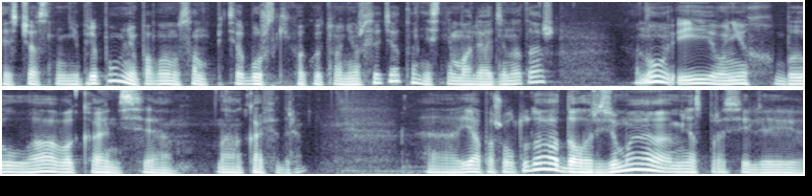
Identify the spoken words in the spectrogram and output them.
Я сейчас не припомню, по-моему, Санкт-Петербургский какой-то университет, они снимали один этаж, ну и у них была вакансия на кафедре. Э, я пошел туда, отдал резюме, меня спросили,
